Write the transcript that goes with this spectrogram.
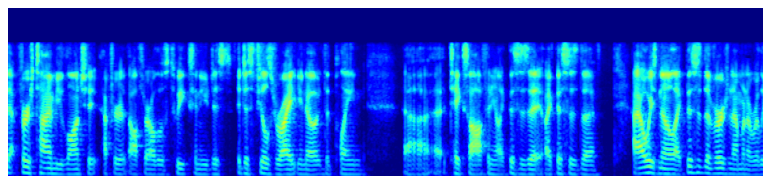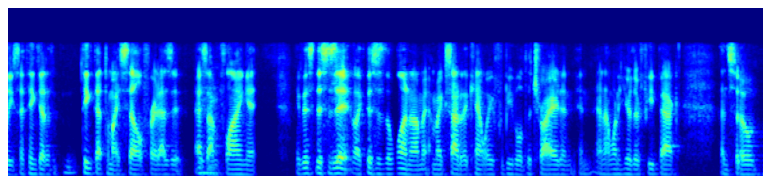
that first time you launch it after after all those tweaks and you just it just feels right you know the plane uh, takes off and you're like this is it like this is the I always know like this is the version I'm going to release I think that think that to myself right as it as mm-hmm. I'm flying it like this this is yeah. it like this is the one I'm, I'm excited I can't wait for people to try it and and, and I want to hear their feedback and so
